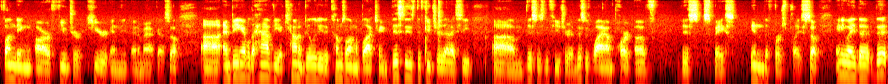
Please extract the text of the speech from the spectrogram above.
funding our future here in, the, in America. So, uh, and being able to have the accountability that comes along with blockchain, this is the future that I see. Um, this is the future, and this is why I'm part of this space in the first place. So anyway, the, the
